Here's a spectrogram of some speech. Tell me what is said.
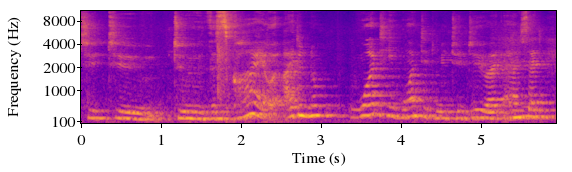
To, to, to the sky? I don't know what he wanted me to do. I, I said,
